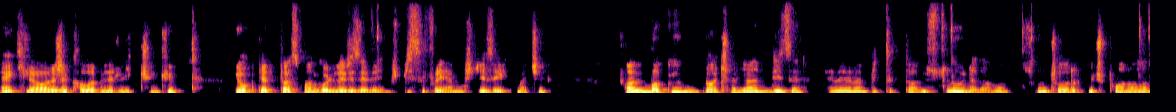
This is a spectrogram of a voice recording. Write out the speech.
Yani ikili avaraja kalabilir lig çünkü. Yok deplasman golle Rize'deymiş. 1-0 yenmiş Rize ilk maçı. Abi bakıyorum maça yani Rize hemen hemen bir tık daha üstüne oynadı ama sonuç olarak 3 puan alan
